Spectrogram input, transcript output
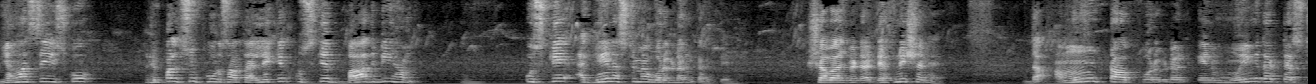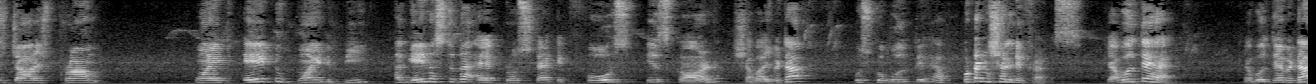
यहाँ से इसको रिपल्सिव फोर्स आता है, लेकिन उसके बाद भी हम उसके अगेंस्ट में वर्क डन करते हैं। शाबाश बेटा डेफिनेशन है। The amount of work done in moving the test charge from point A to point B against the electrostatic force is called शाबाश बेटा उसको बोलते हैं पोटेंशियल डिफरेंस क्या बोलते हैं क्या बोलते हैं बेटा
